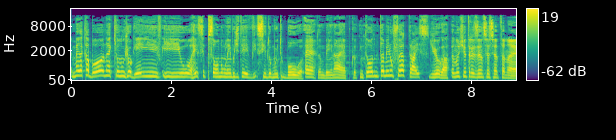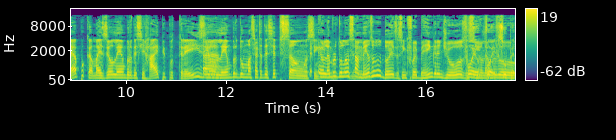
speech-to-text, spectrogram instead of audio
Mas acabou, né, que eu não joguei e, e a recepção eu não lembro de ter sido muito boa É. também na época. Então eu também não fui atrás de jogar. Eu não tinha 360 na época, mas eu lembro desse hype pro 3 e É. eu lembro de uma certa decepção, assim. Eu lembro do lançamento do 2, assim, que foi bem grandioso, Foi, assim, eu foi, lembro do- super.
